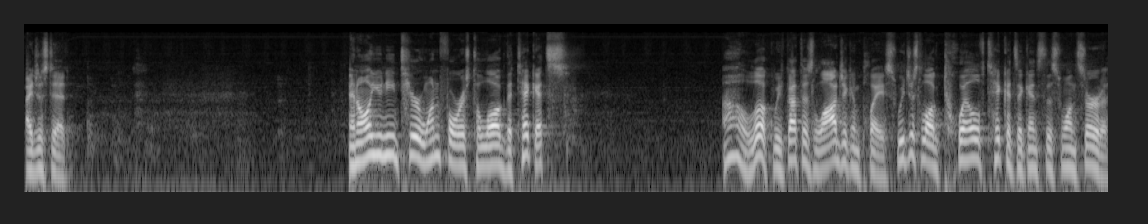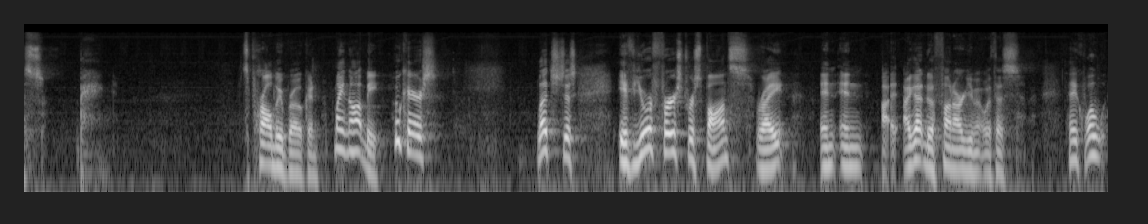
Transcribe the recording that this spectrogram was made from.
I just did. And all you need tier one for is to log the tickets. Oh, look, we've got this logic in place. We just logged 12 tickets against this one service. Bang. It's probably broken. Might not be. Who cares? Let's just, if your first response, right, and, and I, I got into a fun argument with this. Like, well,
